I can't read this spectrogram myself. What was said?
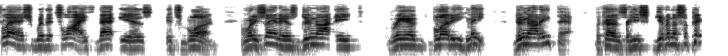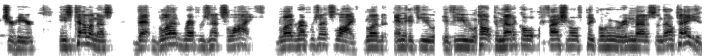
flesh with its life, that is its blood. And what he's saying is, do not eat red, bloody meat. Do not eat that because he's given us a picture here. He's telling us that blood represents life. Blood represents life. Blood, and if you if you talk to medical professionals, people who are in medicine, they'll tell you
